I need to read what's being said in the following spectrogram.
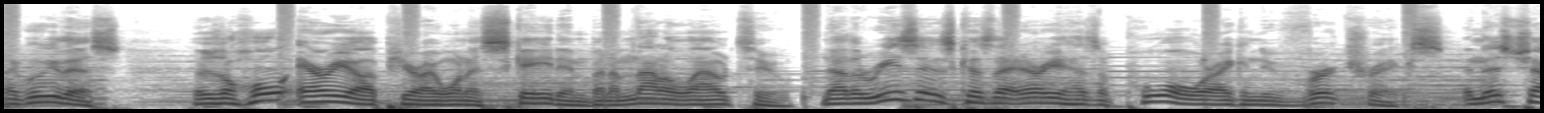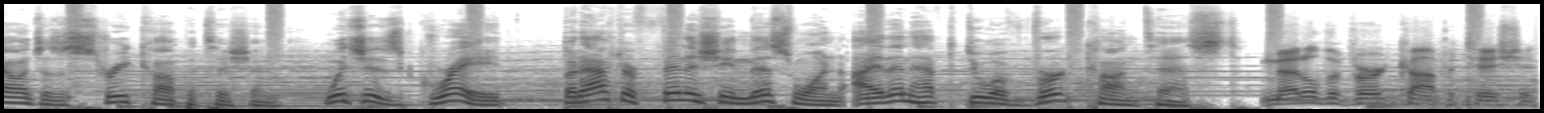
Like, look at this. There's a whole area up here I want to skate in, but I'm not allowed to. Now the reason is because that area has a pool where I can do vert tricks, and this challenge is a street competition, which is great, but after finishing this one, I then have to do a vert contest. Medal the vert competition.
